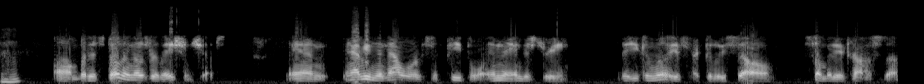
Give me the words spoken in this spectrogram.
Mm-hmm. Um, but it's building those relationships and having the networks of people in the industry that you can really effectively sell somebody across the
